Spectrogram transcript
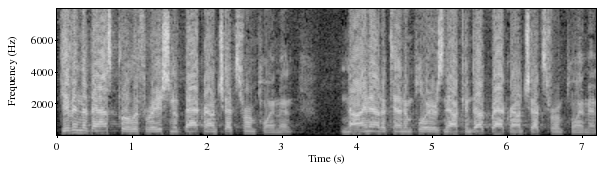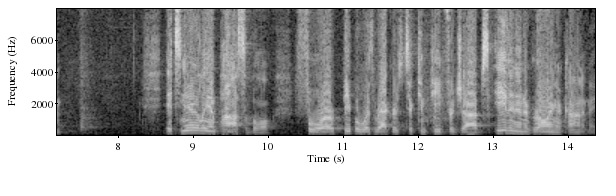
Given the vast proliferation of background checks for employment, nine out of 10 employers now conduct background checks for employment. It's nearly impossible for people with records to compete for jobs, even in a growing economy.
